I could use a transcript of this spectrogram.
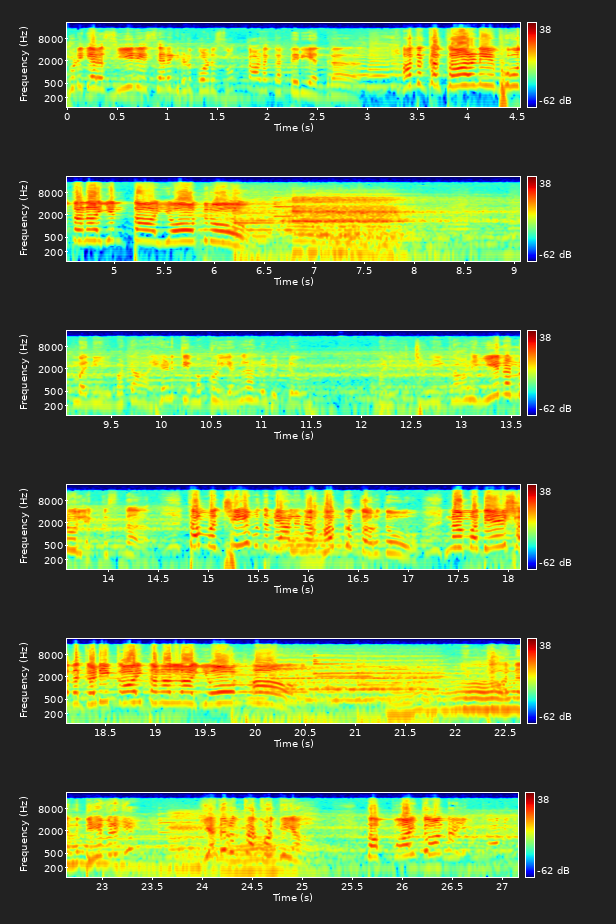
ಹುಡುಗಿಯರ ಸೀರೆ ಸೆರಗ್ ಹಿಡ್ಕೊಂಡು ಸುತ್ತಾಡಕತ್ತೀರಿ ಅಂದ್ರ? ಅದಕ್ಕ ಕಾರಣೀಭೂತನ ಇಂತ ಯೋಧರು ಮನಿ, ಮಠ, ಹೆಂಡತಿ, ಮಕ್ಕಳು ಎಲ್ಲಾನು ಬಿಟ್ಟು ಮಳಿ, ಚಳಿ, ಗಾಳಿ ಏನನ್ನೂ ಲೆಕ್ಕಿಸ್ತ ತಮ್ಮ ಜೀವದ ಮ್ಯಾಲಿನ ಹಕ್ಕು ತೊರೆದು ನಮ್ಮ ದೇಶದ ಗಡಿ ಕಾಯ್ತನಲ್ಲ ಯೋಧ? ನನ್ನ ದೇವರಿಗೆ ಎದುರುತ್ತ ಕೊಡ್ತೀಯ? ತಪ್ಪಾಯ್ತು ಅಂತ ಕಾಲಿಗೆ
